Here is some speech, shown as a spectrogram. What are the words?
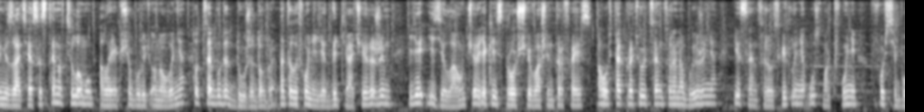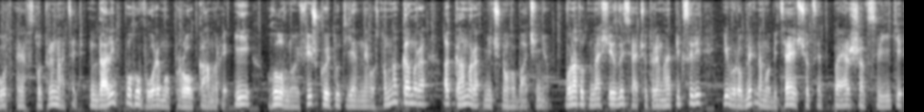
оптимізація системи в цілому, але якщо будуть оновлення, то це буде дуже добре. На телефоні є дитячий режим, є Easy Launcher, який спрощує ваш інтерфейс. А ось так працюють сенсори наближення і сенсори освітлення у смартфоні Fosibot F113. Далі поговоримо про камери. І головною фішкою тут є не основна камера, а камера нічного бачення. Вона тут на 64 мегапікселі, і виробник нам обіцяє, що це перша в світі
